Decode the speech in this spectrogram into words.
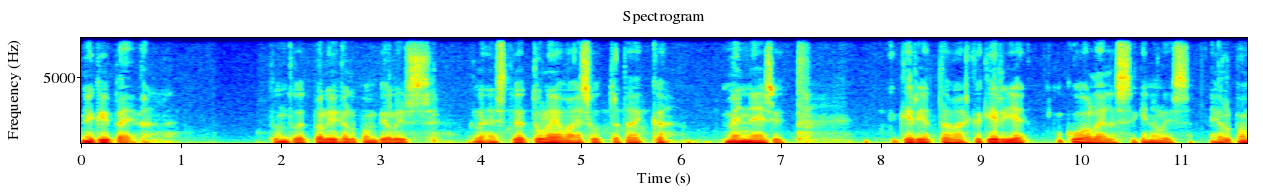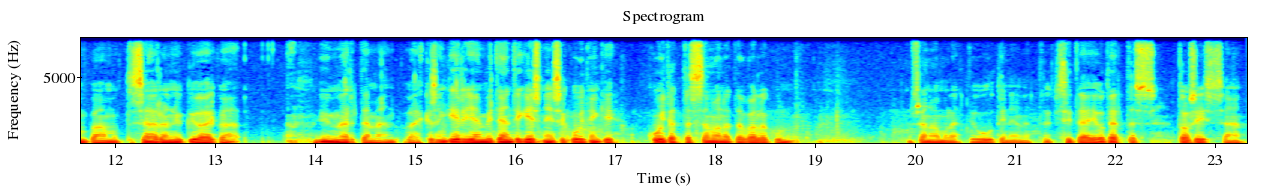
nykypäivällä. Tuntuu, että paljon helpompi olisi lähestyä tulevaisuutta tai menneisyyttä. Kirjoittaa vaikka kirje kuolleille sekin olisi helpompaa, mutta saada nykyaika ymmärtämään, vaikka sen kirjeen miten tekisi, niin se kuitenkin kuitattaisi samalla tavalla kuin sanomalehti uutinen, että sitä ei otettaisi tosissaan.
